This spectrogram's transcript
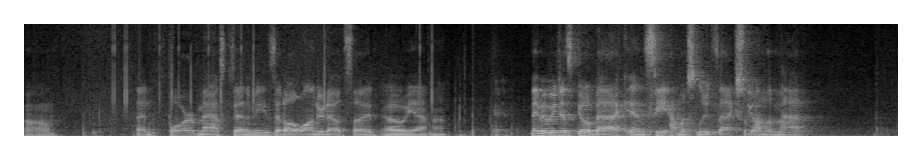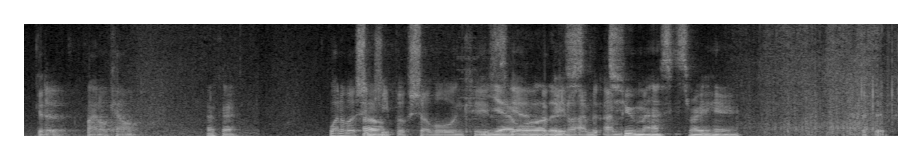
Um, then four masked enemies that all wandered outside. Oh yeah, huh? Okay. Maybe we just go back and see how much loot's actually on the map. Get a final count. Okay. One of us should Oh. keep a shovel in case. Yeah, well, okay, you there's know, I'm, I'm two masks right here. perfect.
